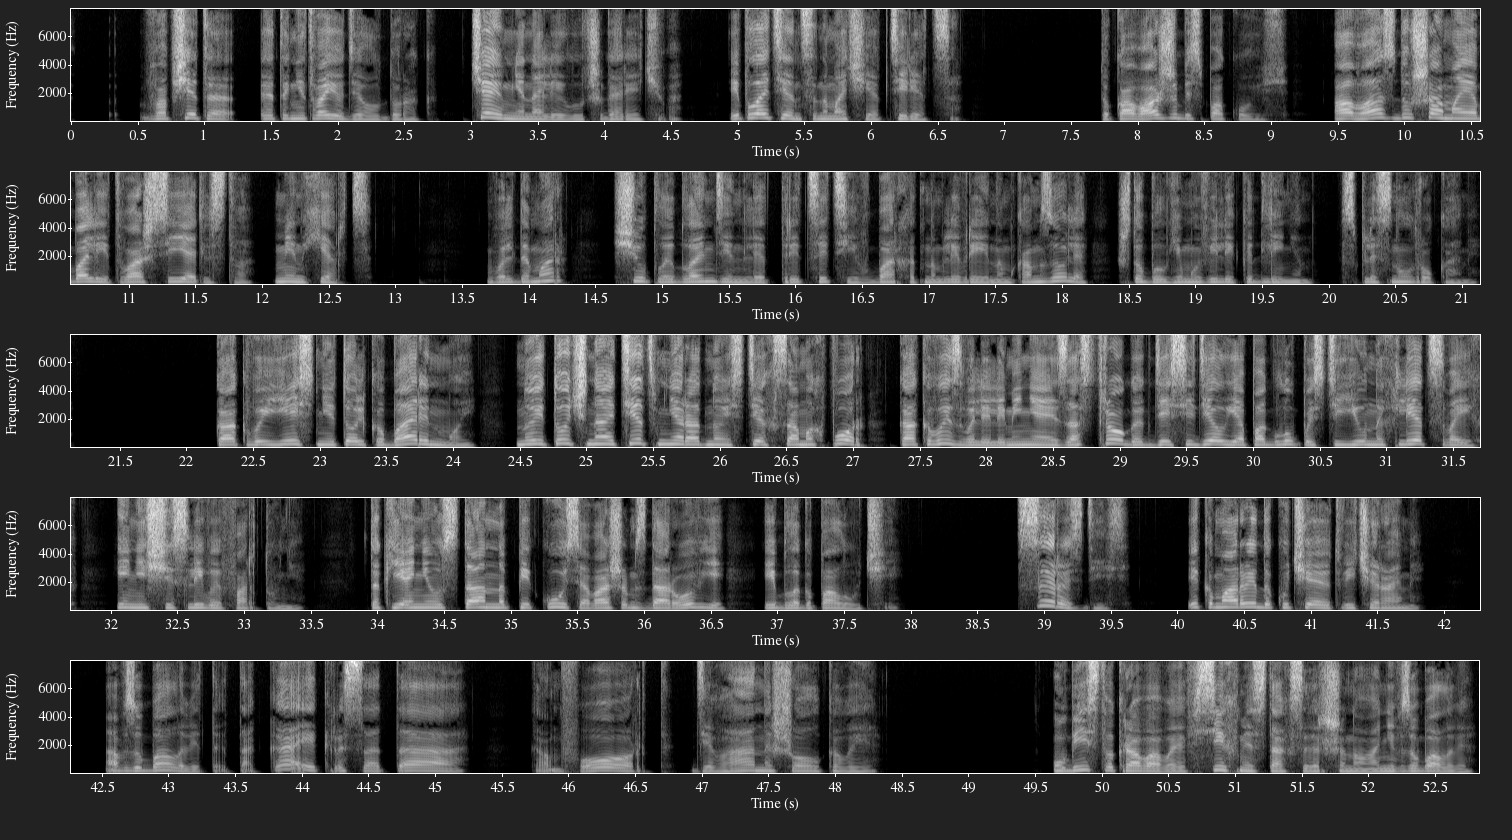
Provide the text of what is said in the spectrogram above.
Вообще-то, это не твое дело, дурак. Чаю мне налей лучше горячего. И полотенце намочи, обтереться. Так о же беспокоюсь. О вас душа моя болит, ваше сиятельство, Минхерц. Вальдемар, щуплый блондин лет тридцати в бархатном ливрейном камзоле, что был ему велик и длинен, всплеснул руками. «Как вы есть не только барин мой, но и точно отец мне родной с тех самых пор, как вызволили меня из острога, где сидел я по глупости юных лет своих и несчастливой фортуне. Так я неустанно пекусь о вашем здоровье и благополучии. Сыро здесь, и комары докучают вечерами. А в Зубалове-то такая красота, комфорт, диваны шелковые. Убийство кровавое в всех местах совершено, а не в Зубалове.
